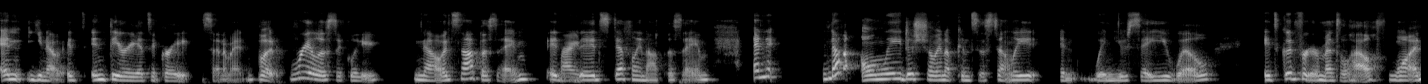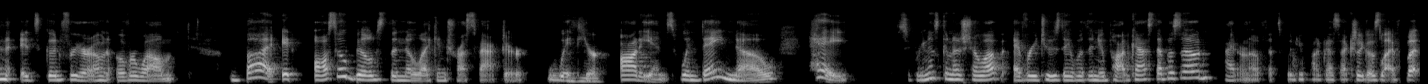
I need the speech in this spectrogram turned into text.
And you know it's in theory it's a great sentiment but realistically no it's not the same. It, right. it's definitely not the same. And not only does showing up consistently and when you say you will, it's good for your mental health. One, it's good for your own overwhelm, but it also builds the know, like, and trust factor with mm-hmm. your audience when they know, hey, Sabrina's going to show up every Tuesday with a new podcast episode. I don't know if that's when your podcast actually goes live, but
